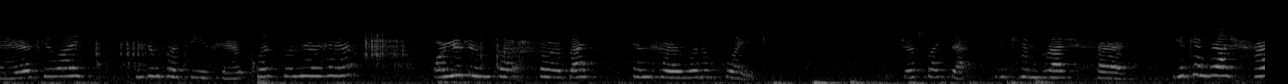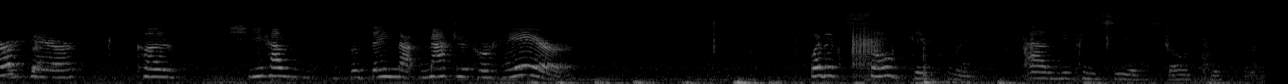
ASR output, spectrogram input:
hair if you like. You can put these hair clips on her hair, or you can put her back in her little place, just like that. You can brush her. You can brush her hair because she has the thing that matches her hair. But it's so different. As you can see, it's so different.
